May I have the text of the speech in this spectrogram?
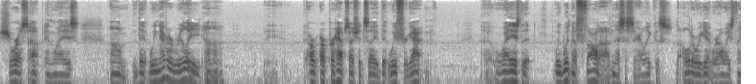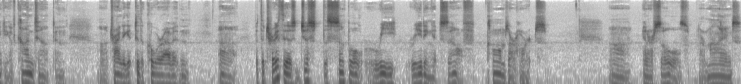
shore us up in ways um, that we never really, uh, or, or, perhaps I should say, that we've forgotten. Uh, ways that we wouldn't have thought of necessarily because the older we get, we're always thinking of content and uh, trying to get to the core of it. And uh, but the truth is, just the simple rereading itself calms our hearts uh, and our souls, our minds,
